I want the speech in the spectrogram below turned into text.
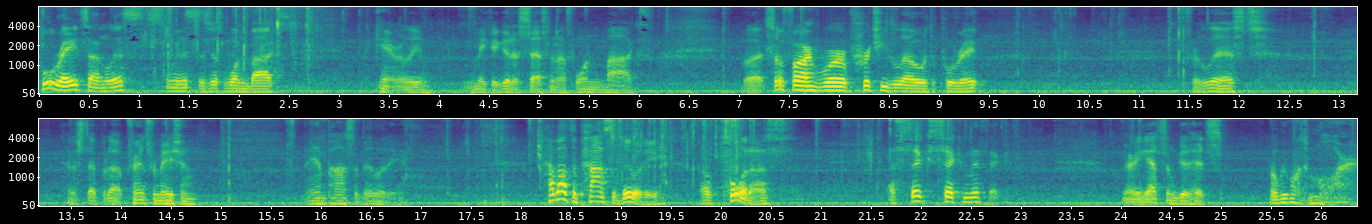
pull rates on lists. I mean, this is just one box. I can't really make a good assessment off one box. But so far, we're pretty low with the pull rate. For list, gotta step it up. Transformation and possibility. How about the possibility of pulling us a six sick mythic? We already got some good hits, but we want more.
